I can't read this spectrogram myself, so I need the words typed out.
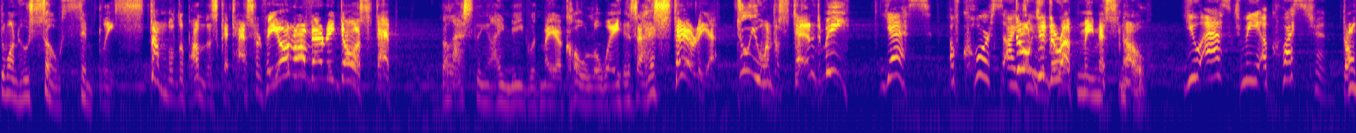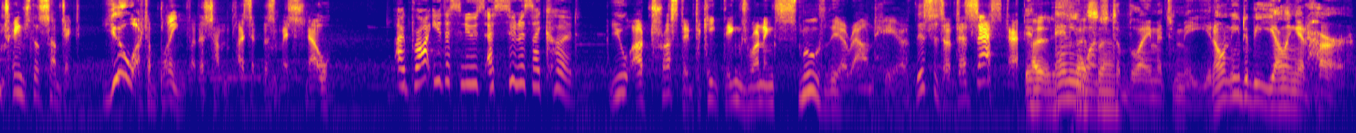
The one who so simply stumbled upon this catastrophe on our very doorstep. The last thing I need with Mayor Cole away is a hysteria. Do you understand me? Yes, of course I Don't do. interrupt me, Miss Snow. You asked me a question. Don't change the subject. You are to blame for this unpleasantness, Miss Snow. I brought you this news as soon as I could. You are trusted to keep things running smoothly around here. This is a disaster. If Halt anyone's to blame, it's me. You don't need to be yelling at her.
